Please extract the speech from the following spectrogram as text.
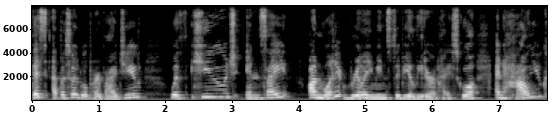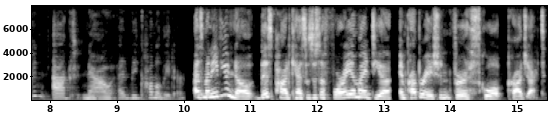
this episode will provide you with huge insight on what it really means to be a leader in high school and how you can act now and become a leader. As many of you know, this podcast was just a 4 a.m. idea in preparation for a school project.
